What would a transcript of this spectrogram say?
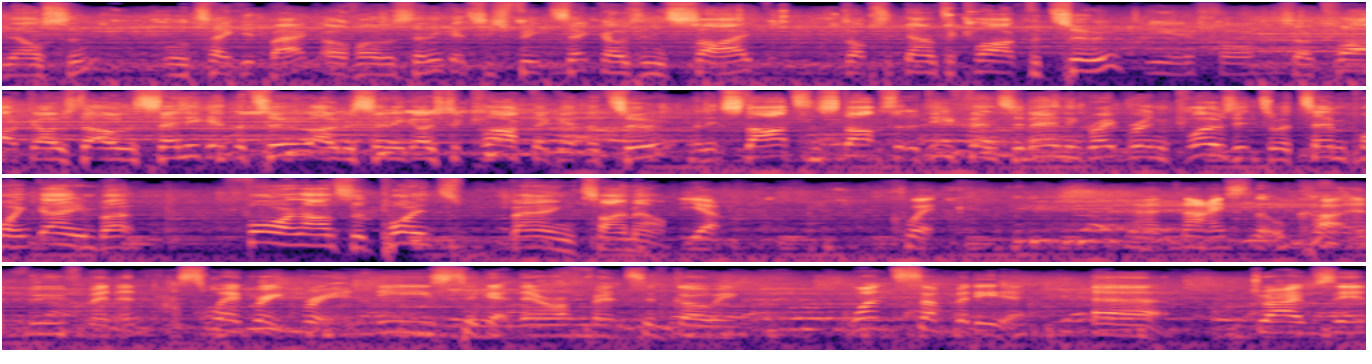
Nelson will take it back. Olaseni gets his feet set, goes inside, drops it down to Clark for two. Beautiful. So Clark goes to Olaseni, get the two. Olaseni goes to Clark, they get the two. And it starts and stops at the defensive end, and Great Britain close it to a 10-point game. But four unanswered points, bang, timeout. Yep. Quick. And nice little cut and movement. And that's where Great Britain needs to get their offensive going. Once somebody uh, drives in,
